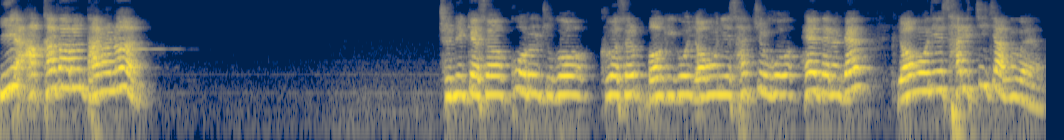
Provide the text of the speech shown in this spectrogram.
이 악하다라는 단어는 주님께서 꼴을 주고 그것을 먹이고 영혼이 살찌우고 해야 되는데 영혼이 살이 찌지 않는 거예요.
